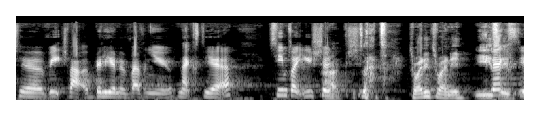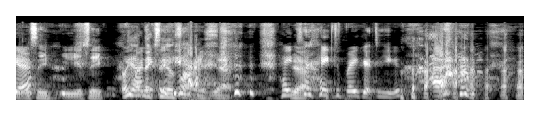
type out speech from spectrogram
to reach about a billion of revenue next year. Seems like you should. Uh, 2020, easy, next year? easy, easy. Oh yeah, next year. Sorry, yeah. hate yeah. to hate to break it to you. Uh,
